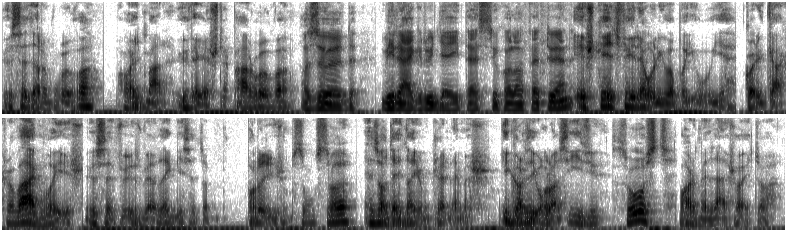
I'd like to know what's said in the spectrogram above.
összedarabolva, hagymán üvegesre párolva. A zöld virág rügyeit tesszük alapvetően. És kétféle olívabajója, karikákra vágva és összefőzve az egészet a paradicsom szószal. Ez ad egy nagyon kellemes, igazi olasz ízű szószt, parmezán sajta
